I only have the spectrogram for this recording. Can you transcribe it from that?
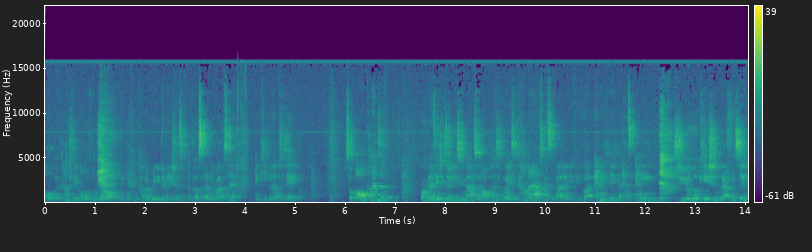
all over the country, all over the world. People can come and bring you donations and post it on your website and keep it up to date. Okay? So all kinds of organizations are using maps in all kinds of ways. Come and ask us about it. If you've got anything that has any geolocation referencing,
